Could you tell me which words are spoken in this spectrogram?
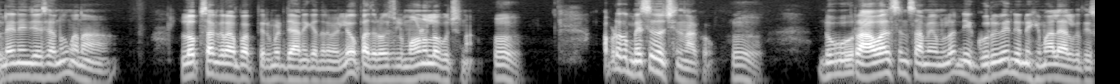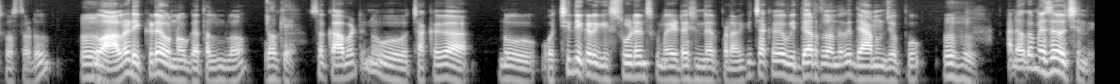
నేనేం చేశాను? మన లోప్ సంగ్రామ పిరమిడ్ ధ్యాన కేంద్రం వెళ్ళి ఒక పది రోజులు మౌనంలో కూర్చున్నా. అప్పుడు ఒక మెసేజ్ వచ్చింది నాకు. నువ్వు రావాల్సిన సమయంలో నీ గురువే నిన్ను హిమాలయాలకు తీసుకొస్తాడు. నువ్వు ఆల్రెడీ ఇక్కడే ఉన్నావు గతంలో. ఓకే. సో కాబట్టి నువ్వు చక్కగా నువ్వు వచ్చింది ఇక్కడికి స్టూడెంట్స్కి మెడిటేషన్ నేర్పడానికి చక్కగా విద్యార్థులందరికీ ధ్యానం చెప్పు అని ఒక మెసేజ్ వచ్చింది.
